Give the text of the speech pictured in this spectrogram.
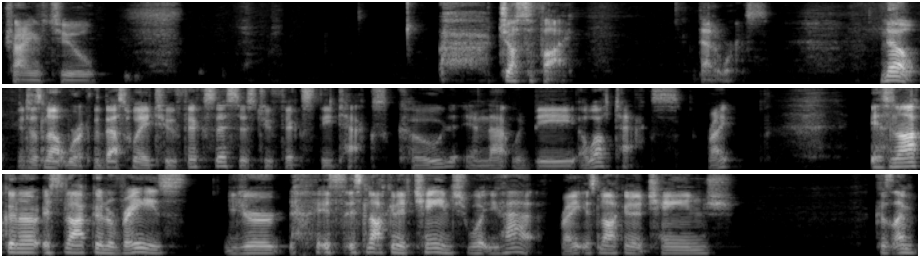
trying to justify that it works. No, it does not work. The best way to fix this is to fix the tax code, and that would be a wealth tax, right? It's not gonna it's not gonna raise you're it's it's not to change what you have, right? It's not to change because I'm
